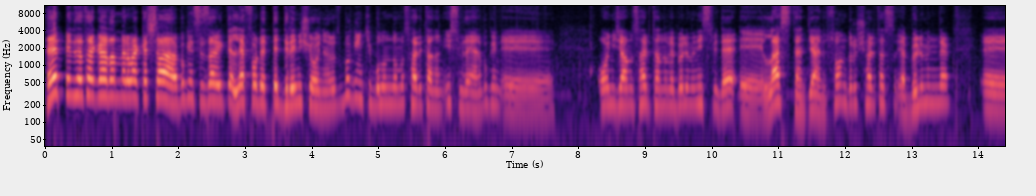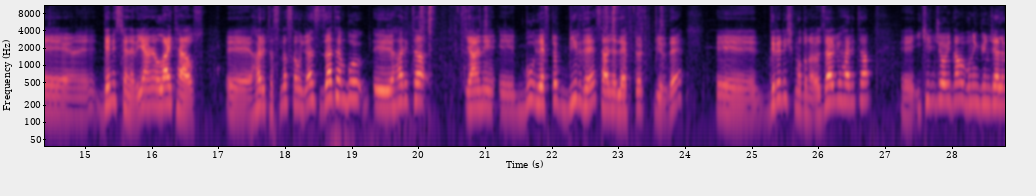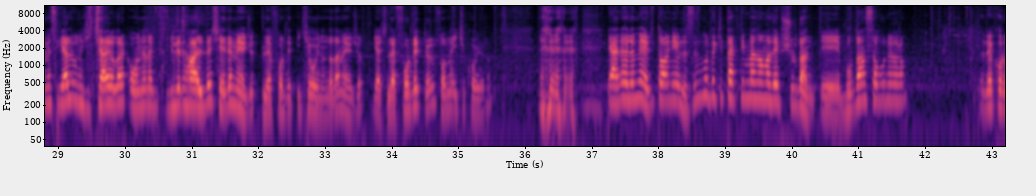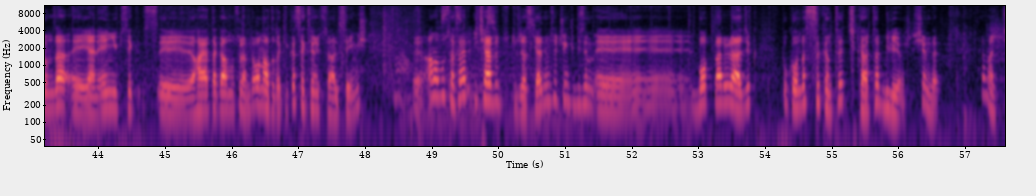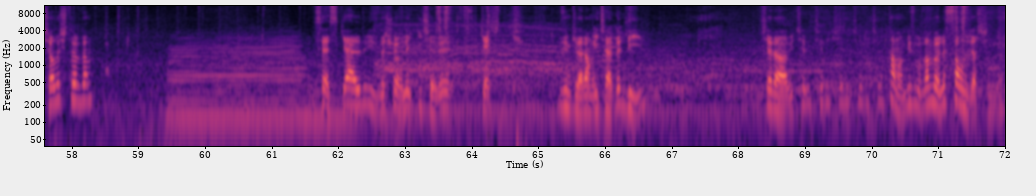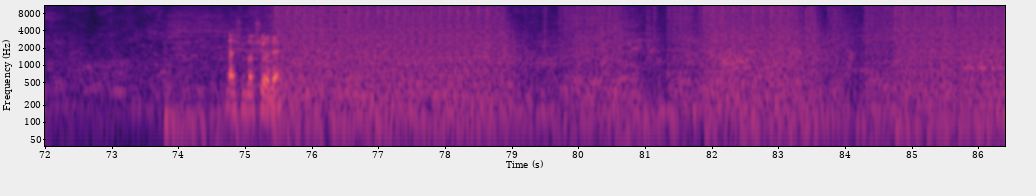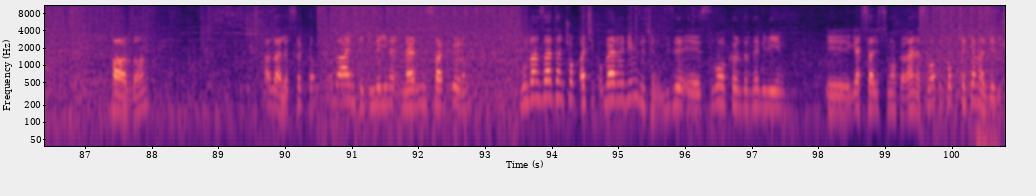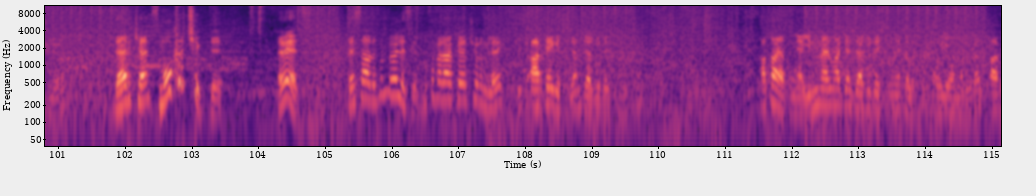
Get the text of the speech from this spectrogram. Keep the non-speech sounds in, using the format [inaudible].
Hepinize tekrardan merhaba arkadaşlar. Bugün sizlerle birlikte Left 4 Dead'de direniş oynuyoruz. Bugünkü bulunduğumuz haritanın ismi de yani bugün eee, oynayacağımız haritanın ve bölümün ismi de eee, Last Stand yani son duruş haritası ya bölümünde eee, deniz feneri yani Lighthouse eee, haritasında savunacağız. Zaten bu eee, harita yani eee, bu Left 4 1'de sadece Left 4 1'de eee, direniş moduna özel bir harita. E, ikinci oyunda ama bunun güncellemesi geldi. Bunun hikaye olarak oynanabilir halde şeyde mevcut. Left 4 Dead 2 oyununda da mevcut. Gerçi Left 4 Dead diyorum sonuna 2 koyuyorum. [laughs] yani öyle mevcut oynayabilirsiniz. Buradaki taktiğim ben normalde hep şuradan e, buradan savunuyorum. Rekorumda e, yani en yüksek e, hayata kalma sürem de 16 dakika 83 saliseymiş. E, ama bu sefer içeride tutacağız kendimizi çünkü bizim e, botlar birazcık bu konuda sıkıntı çıkartabiliyor. Şimdi Hemen çalıştırdım. Ses geldi. Biz de şöyle içeri geçtik. Bizimkiler ama içeride değil. İçeri abi içeri içeri içeri içeri içeri. Tamam biz buradan böyle savunacağız şimdi. Ben şuradan şöyle. Pardon. Kazayla sıktım. Bu da aynı şekilde yine mermi saklıyorum. Buradan zaten çok açık vermediğimiz için bizi e, smoker'dır ne bileyim e, gerçi sadece smoker aynen smoker çok çekemez diye düşünüyorum. Derken smoker çekti. Evet. Tesadüfün böylesi. Bu sefer arkaya açıyorum bilerek. Çünkü arkaya geçeceğim Carcu değiştirmek için. Hata yaptım ya. 20 mermi varken Carcu değiştirmeye çalıştım. O iyi olmadı biraz. Ar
